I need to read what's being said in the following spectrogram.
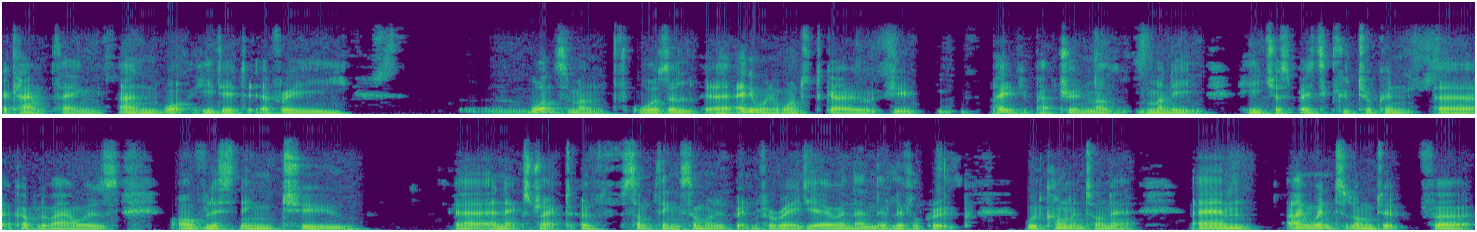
account thing, and what he did every once a month was a, uh, anyone who wanted to go. If you paid your Patreon mo- money, he just basically took an, uh, a couple of hours of listening to uh, an extract of something someone had written for radio, and then the little group would comment on it. Um, I went along to it for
